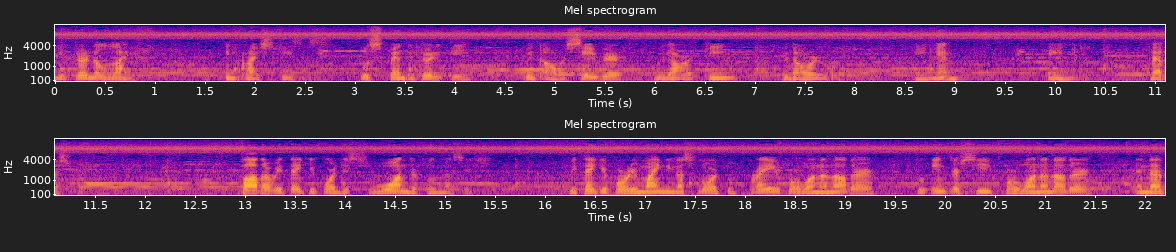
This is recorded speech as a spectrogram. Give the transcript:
the eternal life in Christ Jesus. We'll spend eternity with our Savior, with our King, with our Lord. Amen. Amen. Let us pray. Father, we thank you for this wonderful message. We thank you for reminding us, Lord, to pray for one another, to intercede for one another, and that,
